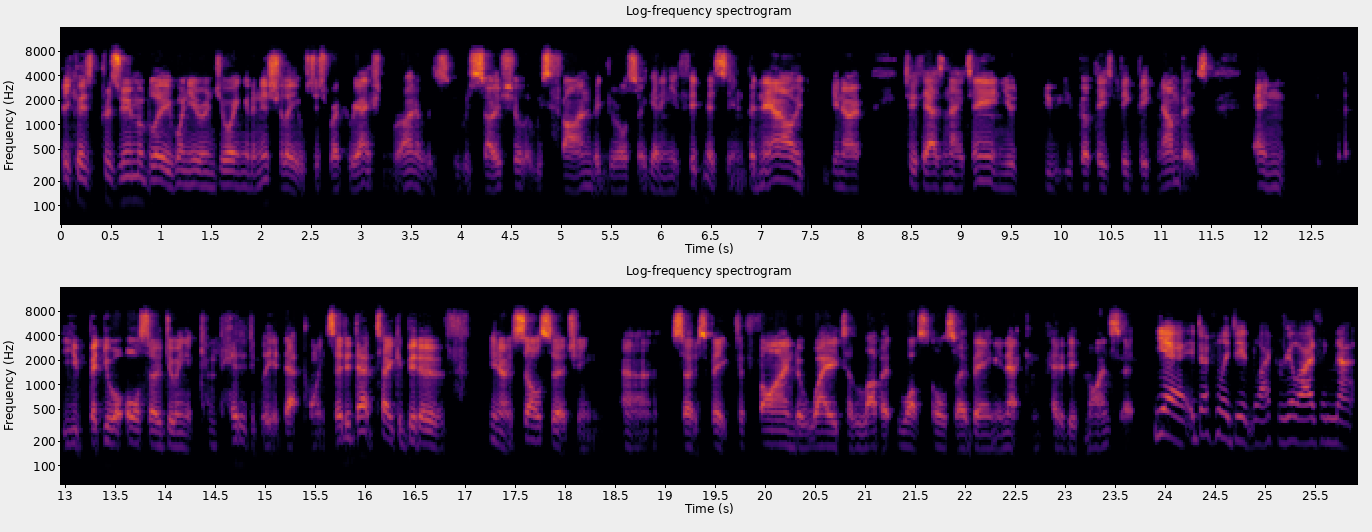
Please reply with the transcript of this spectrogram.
because presumably when you're enjoying it initially, it was just recreation, right? It was it was social, it was fun, but you're also getting your fitness in. But now, you know, 2018, you you you've got these big big numbers, and you but you were also doing it competitively at that point. So did that take a bit of you know soul searching uh, so to speak to find a way to love it whilst also being in that competitive mindset yeah it definitely did like realizing that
